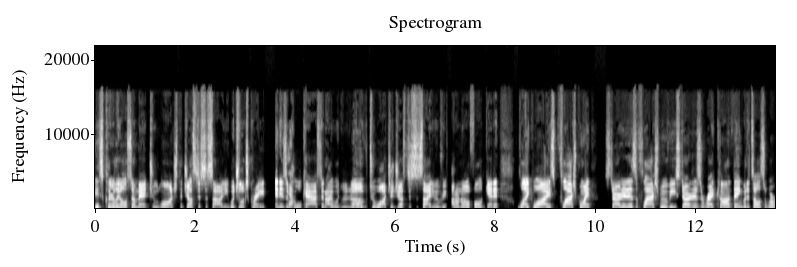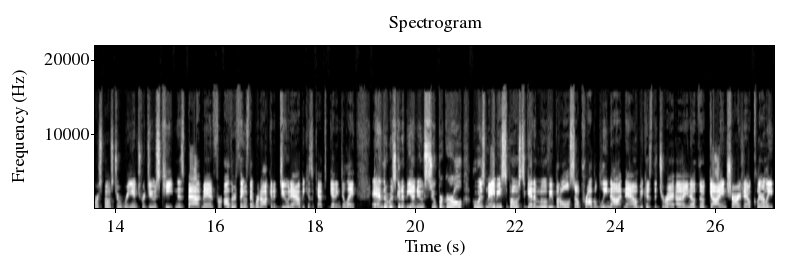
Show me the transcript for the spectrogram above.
is clearly also meant to launch the Justice Society which looks great and is a Yeah. cool cast and I would love to watch a Justice Society movie. I don't know if I'll get it. Likewise Flashpoint started as a Flash movie started as a retcon thing but it's also where we're supposed to reintroduce Keaton as Batman for other things that we're not going to do now because it kept getting delayed and there was going to be a new Supergirl who was maybe supposed to get a movie, but also probably not now because the direct, uh, you know, the guy in charge now clearly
